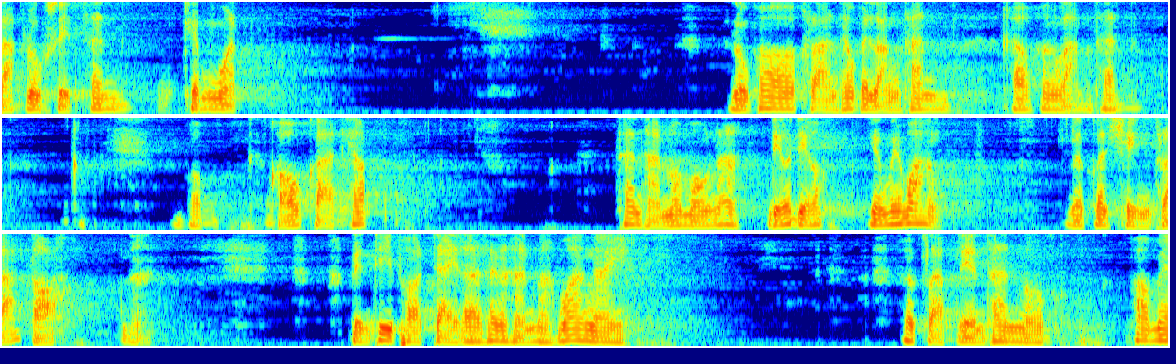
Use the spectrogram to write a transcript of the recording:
รักลูกศิษย์ท่านเข้มงวดหลวงพ่อคลานเข้าไปหลังท่าน เข้าข้างหลังท่าน บอกขอโอกาสครับ ท่านหันมามองหน้า เดี๋ยวเดี๋ยวยังไม่ว่าง แล้วก็เช่งพระต่อนะเป็นที่พอใจแล้วท่านหันมาว่าไง ก็กลับเรียนท่านบอกพ่อแม่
